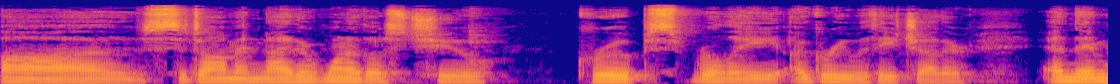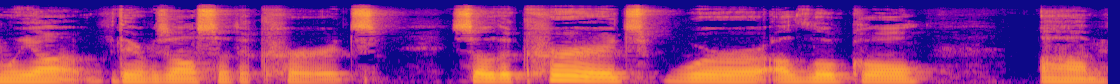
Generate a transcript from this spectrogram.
uh, Saddam, and neither one of those two groups really agree with each other. And then we all there was also the Kurds. So the Kurds were a local, um,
